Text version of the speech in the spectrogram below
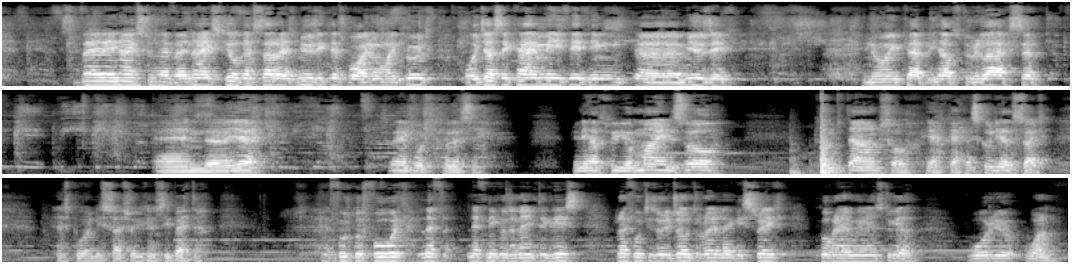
It's very nice to have a nice yoga sunrise music, that's why I normally put, or just a kind of meditating uh, music. You know, it, it helps to relax. And uh, yeah, it's very important, let's see. Really helps with your mind as well. Comes down, so yeah, okay, let's go the other side. Let's go on this side so you can see better. Left foot goes forward, left left knee goes at 90 degrees, right foot is horizontal, right leg is straight, go overhead with hands together. Warrior one.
